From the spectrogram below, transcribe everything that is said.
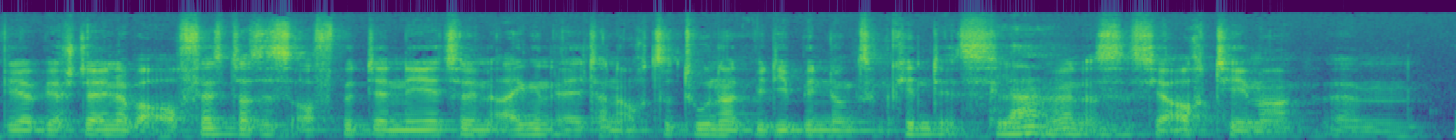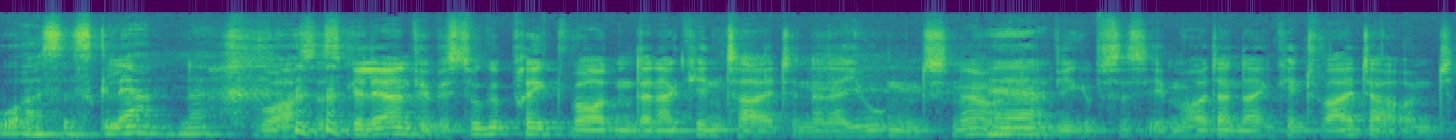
Wir, wir stellen aber auch fest, dass es oft mit der Nähe zu den eigenen Eltern auch zu tun hat, wie die Bindung zum Kind ist. Klar. Ja, das ist ja auch Thema. Ähm, Wo hast du es gelernt? Ne? Wo hast du es gelernt? Wie bist du geprägt worden in deiner Kindheit, in deiner Jugend? Ne? Und, Ja. und wie gibst du es eben heute an dein Kind weiter? Und,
